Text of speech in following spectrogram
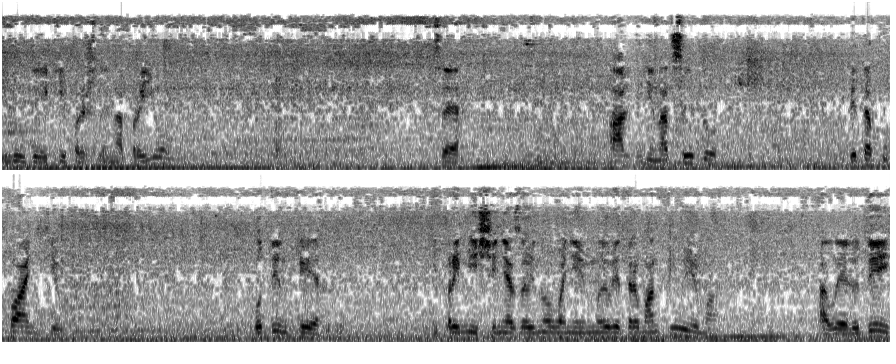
і люди, які прийшли на прийом. Це акт геноциду від окупантів, будинки і приміщення зруйновані ми відремонтуємо, але людей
